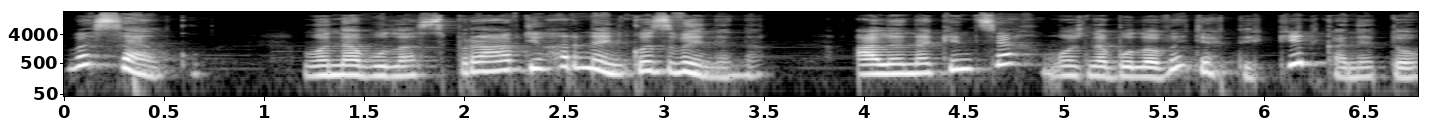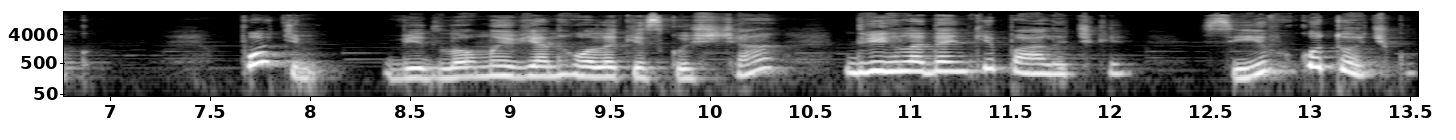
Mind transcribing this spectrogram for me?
веселку. Вона була справді гарненько звинена, але на кінцях можна було витягти кілька ниток. Потім відломив янголик із куща дві гладенькі палички, сів в куточку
